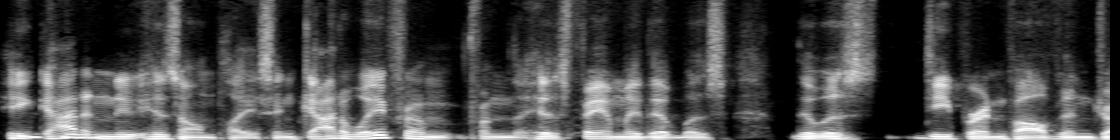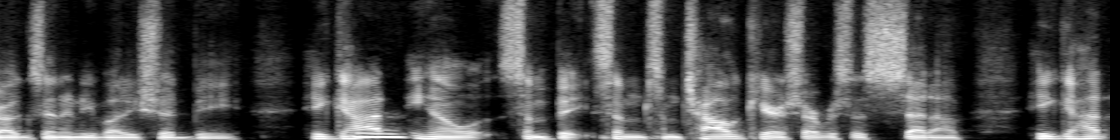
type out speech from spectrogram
He got a Mhm. new his own place and got away from from the, his family that was that was deeper involved in drugs than anybody should be. He got Mm. you know some some some child care services set up. He got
